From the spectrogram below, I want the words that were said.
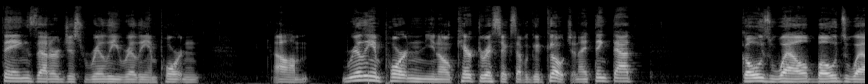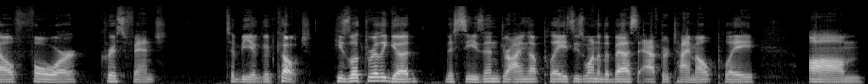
things that are just really, really important. Um, really important, you know, characteristics of a good coach. And I think that goes well, bodes well for Chris Finch to be a good coach. He's looked really good this season, drawing up plays. He's one of the best after timeout play, um,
